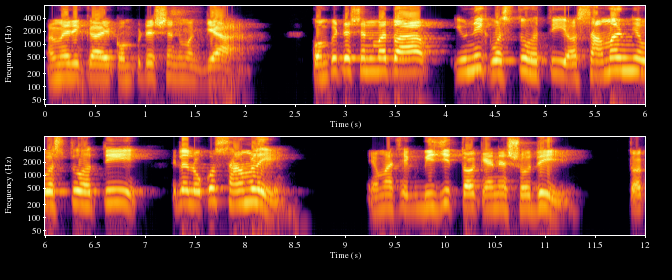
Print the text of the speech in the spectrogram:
અમેરિકા એ કોમ્પિટિશનમાં ગયા. કોમ્પિટિશનમાં તો આ યુનિક વસ્તુ હતી, અસામાન્ય વસ્તુ હતી, એટલે લોકો સાંભળી. એમાંથી એક બીજી તક એને શોધી. તક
